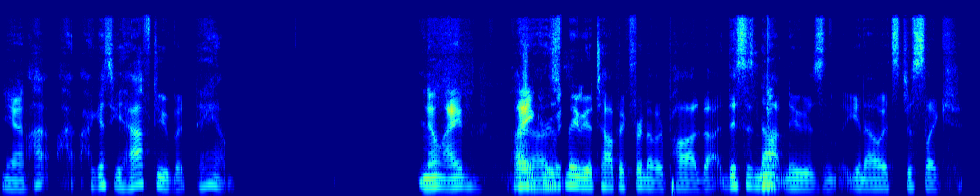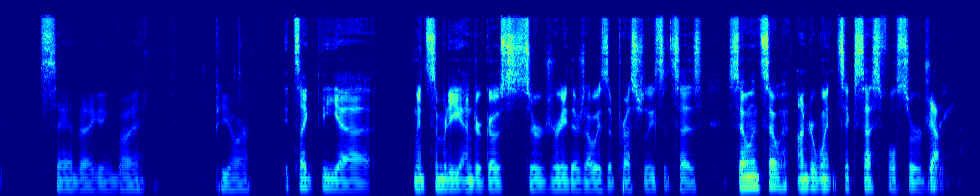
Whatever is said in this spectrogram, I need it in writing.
yeah. i I- guess you have to but damn. No, I I, I, know, this may be a topic for another pod but this is No. not news you know it's just like sandbagging by pr It's like the uh when somebody undergoes surgery, there's always a press release that says so and so underwent successful surgery. yeah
